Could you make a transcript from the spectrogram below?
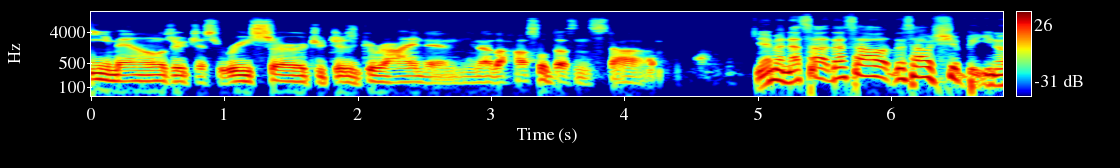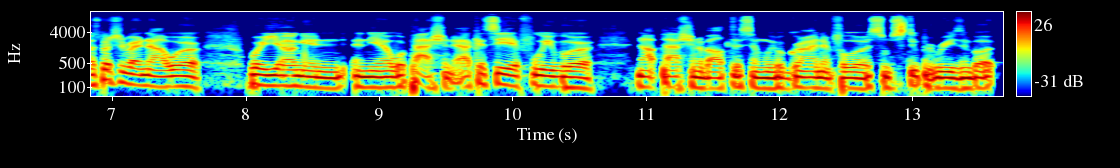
emails or just research or just grinding you know the hustle doesn't stop yeah, man, that's how that's how that's how it should be. You know, especially right now, we're we're young and and you know we're passionate. I could see if we were not passionate about this and we were grinding for some stupid reason, but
